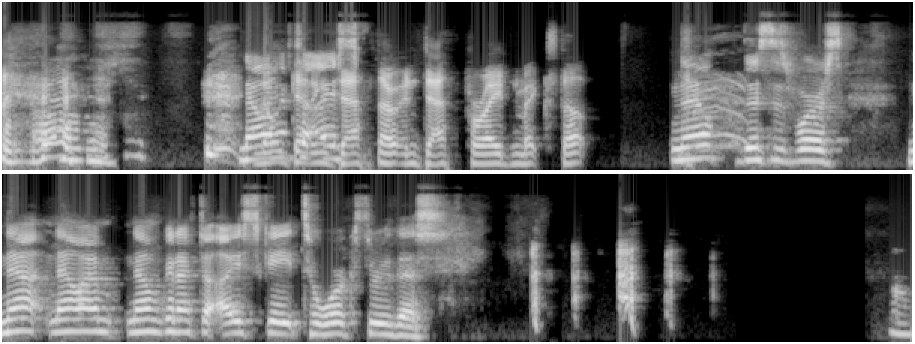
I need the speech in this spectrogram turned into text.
Oh. Now Not getting ice- Death Note and Death Parade mixed up. No, this is worse. Now, now I'm now I'm gonna have to ice skate to work through this. oh,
